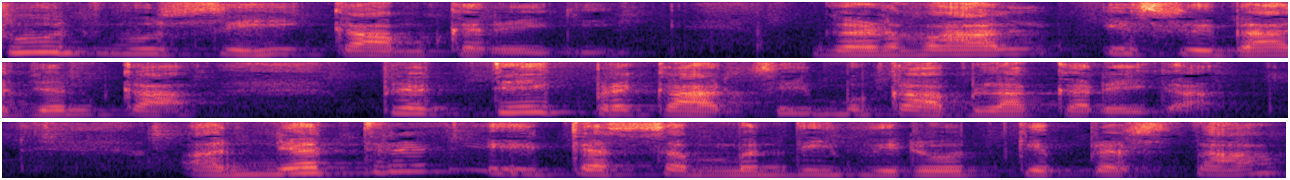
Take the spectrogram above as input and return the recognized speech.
सूझबूझ से ही काम करेगी। गढ़वाल इस विभाजन का प्रत्येक प्रकार से मुकाबला करेगा। अन्यत्र एटस संबंधी विरोध के प्रस्ताव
